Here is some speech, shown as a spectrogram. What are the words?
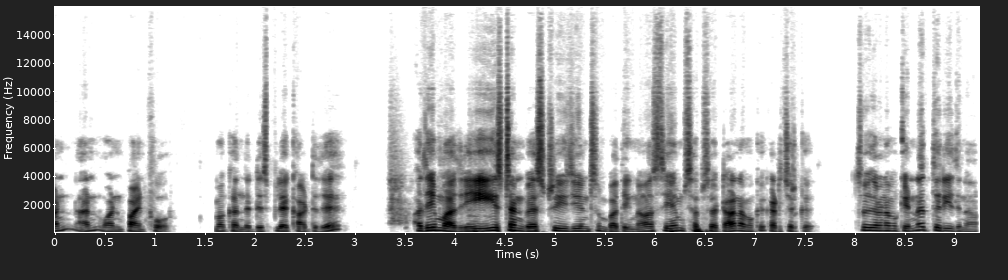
one and one point four நமக்கு அந்த டிஸ்பிளே காட்டுது. அதே மாதிரி ஈஸ்ட் அண்ட் வெஸ்ட் ரீஜியன்ஸும் பார்த்தீங்கன்னா சேம் சப்செட்டாக நமக்கு கிடச்சிருக்கு. ஸோ இதில் நமக்கு என்ன தெரியுதுன்னா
